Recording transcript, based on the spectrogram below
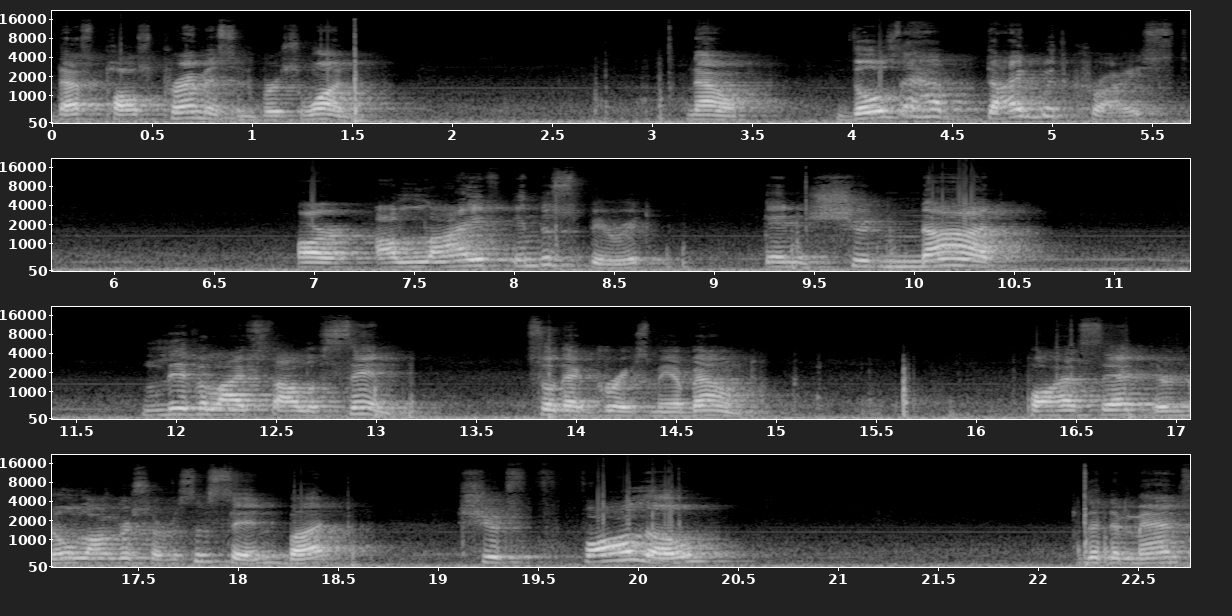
That's Paul's premise in verse 1. Now, those that have died with Christ are alive in the Spirit and should not live a lifestyle of sin so that grace may abound. Paul has said they're no longer servants of sin, but should follow the demands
